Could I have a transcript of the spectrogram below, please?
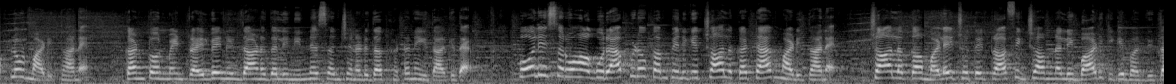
ಅಪ್ಲೋಡ್ ಮಾಡಿದ್ದಾನೆ. ಕಂಟೋನ್ಮೆಂಟ್ ರೈಲ್ವೆ ನಿಲ್ದಾಣದಲ್ಲಿ ನಿನ್ನೆ ಸಂಜೆ ನಡೆದ ಘಟನೆ ಇದಾಗಿದೆ. ಪೊಲೀಸರು ಹಾಗೂ ರ್ಯಾಪಿಡೋ ಕಂಪನಿಗೆ ಚಾಲಕ ಟ್ಯಾಗ್ ಮಾಡಿದ್ದಾನೆ. ಚಾಲಕ ಮಳೆ ಜೊತೆ ಟ್ರಾಫಿಕ್ ಜಾಮ್ನಲ್ಲಿ ಬಾಡಿಗೆಗೆ ಬಂದಿದ್ದ.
